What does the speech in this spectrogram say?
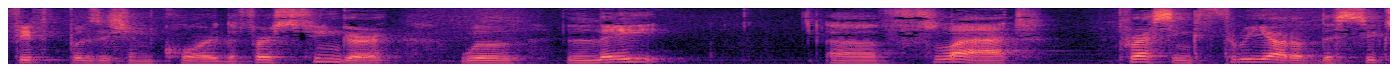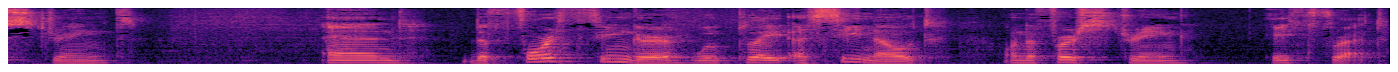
fifth position chord. The first finger will lay uh, flat pressing three out of the six strings and the fourth finger will play a C note on the first string, 8th fret.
